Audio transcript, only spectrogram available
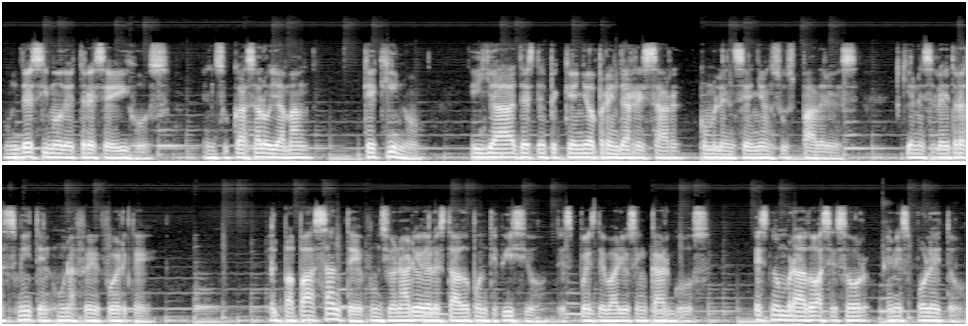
Un décimo de trece hijos. En su casa lo llaman Quequino y ya desde pequeño aprende a rezar como le enseñan sus padres, quienes le transmiten una fe fuerte. El papá Sante, funcionario del Estado Pontificio, después de varios encargos, es nombrado asesor en Espoleto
